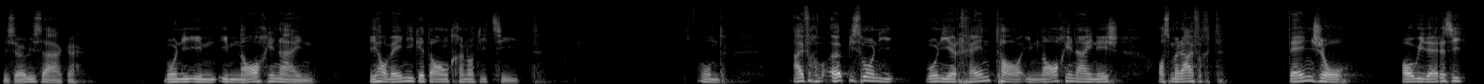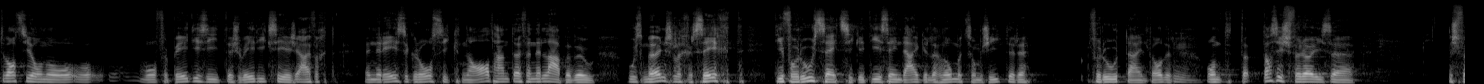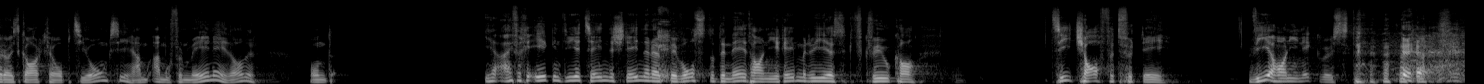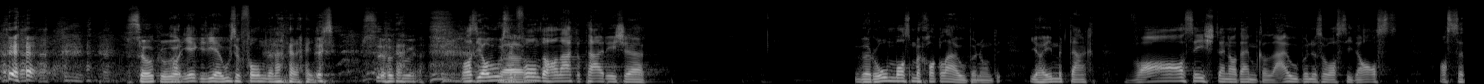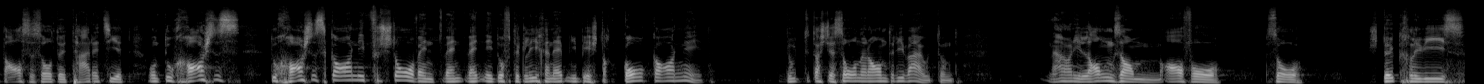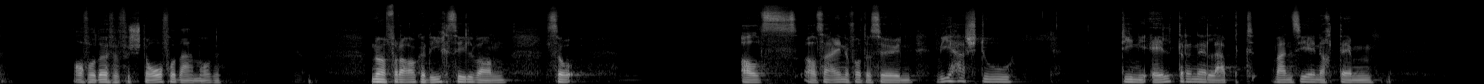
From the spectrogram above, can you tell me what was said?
wie soll ich sagen, wo ich im, im Nachhinein, ich habe wenig Gedanken an die Zeit. Und einfach etwas, was ich, was ich erkannt habe im Nachhinein ist, dass man einfach dann schon, auch in dieser Situation, wo, wo für beide Seiten schwierig war, einfach eine riesengroße Gnade haben dürfen erleben, weil aus menschlicher Sicht die Voraussetzungen, die sind eigentlich nur zum Scheitern verurteilt. Oder? Mhm. Und das ist für uns, äh, ist für uns gar keine Option gewesen, auch für mich nicht. Oder? Und ja, einfach irgendwie zu innerst ob bewusst oder nicht, habe ich immer wie das Gefühl gehabt, Zeit schafft für dich. Wie, habe ich nicht gewusst. so gut. Habe ich irgendwie herausgefunden. so gut. Was ich auch herausgefunden wow. habe nachher ist, äh, warum man glauben kann. Und ich habe immer gedacht, was ist denn an dem Glauben so, dass sie das, dass sie das so dort herzieht. Und du kannst es, du kannst es gar nicht verstehen, wenn, wenn, wenn du nicht auf der gleichen Ebene bist. Das geht gar nicht. Du, das ist ja so eine andere Welt. Und dann habe ich langsam angefangen, so stückchenweise anfangen verstehen von dem, oder? Nur eine Frage an dich, Silvan. So, als, als einer der Söhne, wie hast du deine Eltern erlebt, wenn sie je nachdem,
